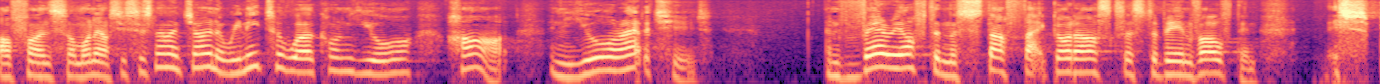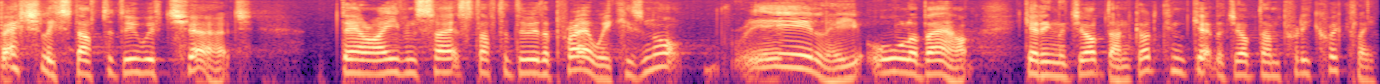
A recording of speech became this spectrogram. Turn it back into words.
I'll find someone else, he says, No, no, Jonah, we need to work on your heart and your attitude. And very often, the stuff that God asks us to be involved in especially stuff to do with church, dare I even say it's stuff to do with a prayer week, is not really all about getting the job done. God can get the job done pretty quickly.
